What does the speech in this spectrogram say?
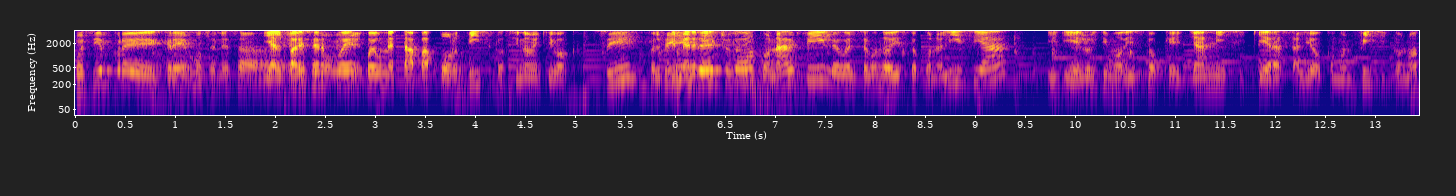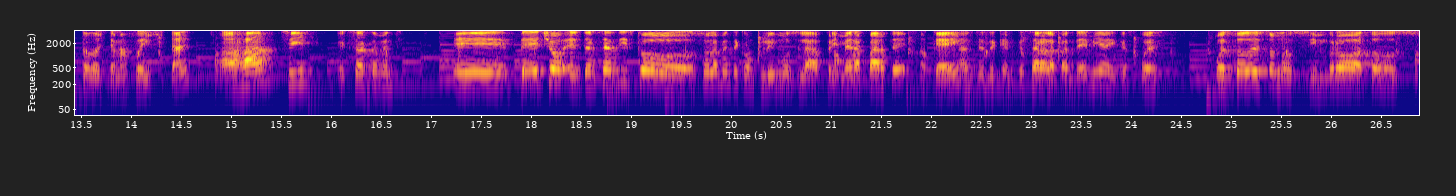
pues siempre creemos en esa. Y al parecer fue, fue una etapa por disco, si no me equivoco. Sí, Fue el sí, primer disco hecho, sí. con Alfie, luego el segundo disco con Alicia, y, y el último disco que ya ni siquiera salió como en físico, ¿no? Todo el tema fue digital. Ajá, sí, exactamente. Eh, de hecho, el tercer disco solamente concluimos la primera parte Ok. antes de que empezara la pandemia y después, pues todo esto nos cimbró a todos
